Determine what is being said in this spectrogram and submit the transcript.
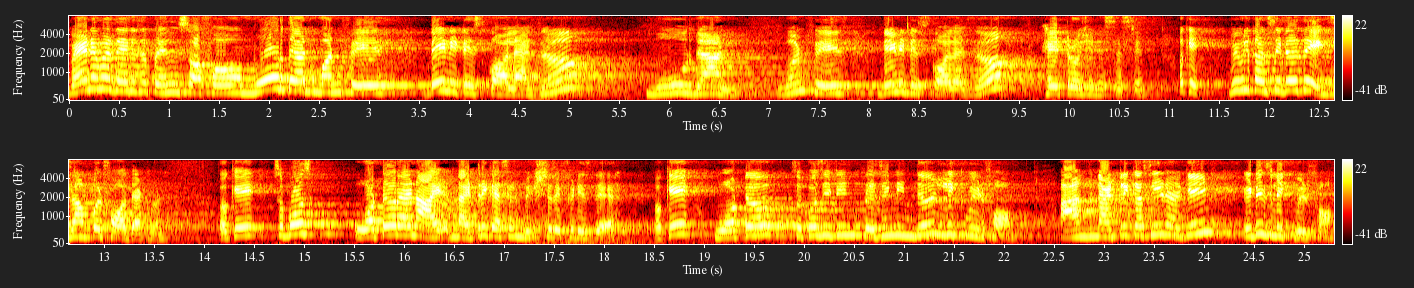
whenever there is a presence of a more than one phase then it is called as a more than one phase then it is called as a heterogeneous system. Okay we will consider the example for that one. Okay suppose water and nitric acid mixture if it is there okay? Water suppose it is present in the liquid form. And nitric acid again it is liquid form.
